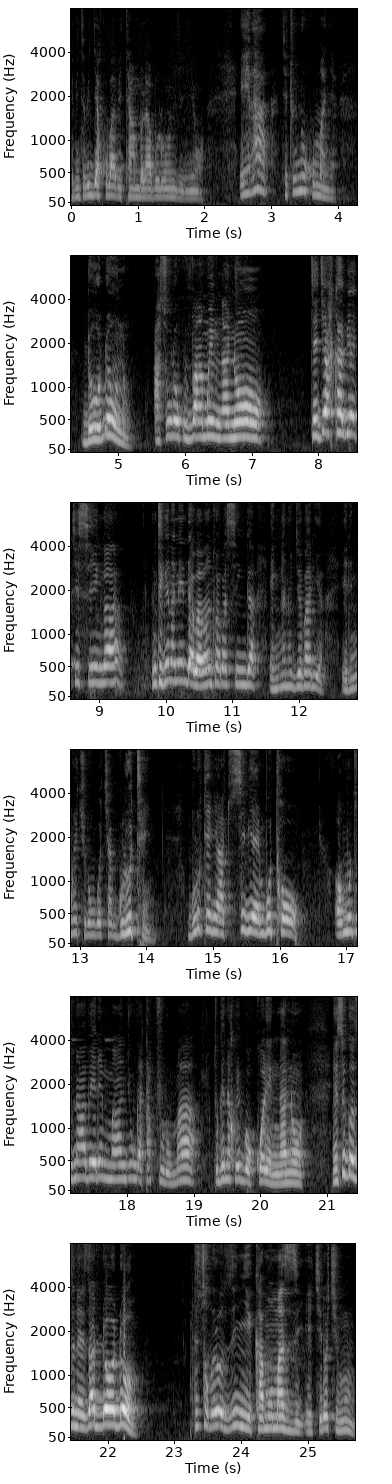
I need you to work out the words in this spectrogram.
Ebintu bijja kuba bitambula bulungi nnyo. Era kyetulina okumanya doodo ono asobola okuvaamu eŋŋano kyekyakabi ekisinga nti genda nendaba abantu abasinga eŋŋano gye balya erimu ekirungo kya gluten. Gluten atusibya embuto. Omuntu n'abeera emmanju nga tafuluma tugenda kuyiga okukola eŋŋano ensigo zino eza doodo tusobola ozinyiika mu mazzi ekiro kimu.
